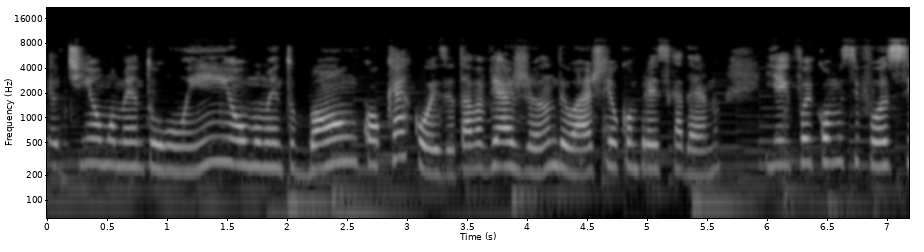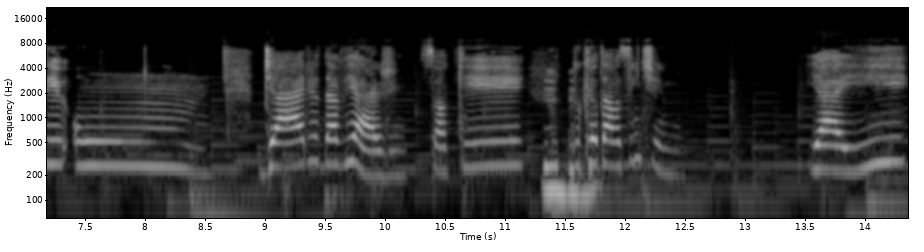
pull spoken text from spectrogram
Eu tinha um momento ruim ou um momento bom, qualquer coisa. Eu tava viajando, eu acho, e eu comprei esse caderno. E aí foi como se fosse um diário da viagem, só que Uhum. do que eu tava sentindo. E aí,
